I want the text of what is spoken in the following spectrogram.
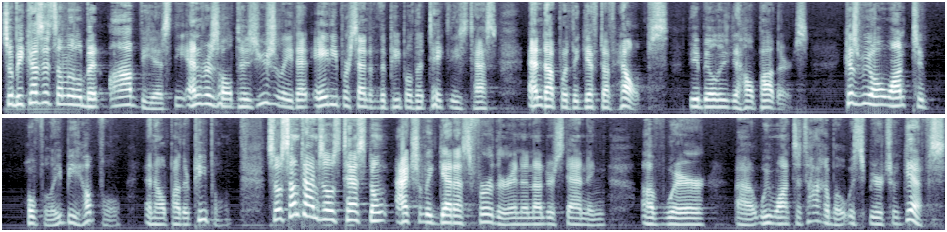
So because it's a little bit obvious, the end result is usually that 80% of the people that take these tests end up with the gift of helps, the ability to help others. Because we all want to, hopefully, be helpful and help other people. So sometimes those tests don't actually get us further in an understanding of where uh, we want to talk about with spiritual gifts.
